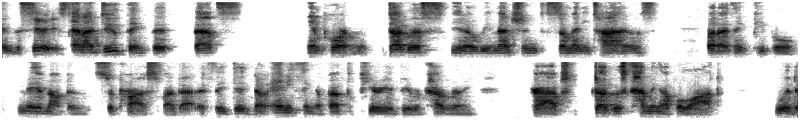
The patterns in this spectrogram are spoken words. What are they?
in the series. And I do think that that's important. Douglass, you know, we mentioned so many times, but I think people may have not been surprised by that. If they did know anything about the period we were covering, perhaps Douglass coming up a lot would,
